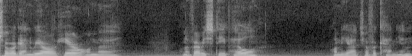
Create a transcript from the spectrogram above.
So again, we are here on a, on a very steep hill on the edge of a canyon.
